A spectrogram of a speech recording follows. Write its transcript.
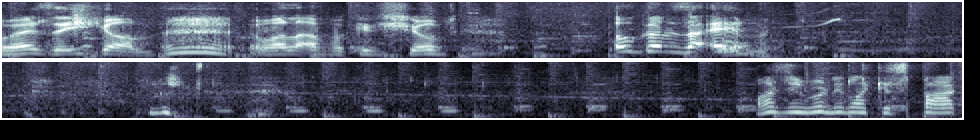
Where's he gone? The one that I fucking shoved. Oh god, is that him? Why is he running like a spag?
